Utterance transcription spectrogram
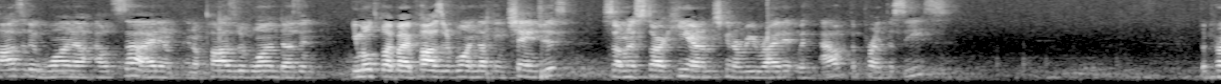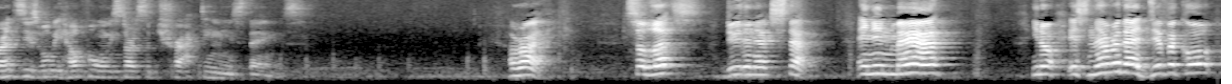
positive 1 outside and, and a positive 1 doesn't, you multiply by a positive 1, nothing changes. So I'm going to start here and I'm just going to rewrite it without the parentheses. The parentheses will be helpful when we start subtracting these things. All right, so let's do the next step. And in math, you know, it's never that difficult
